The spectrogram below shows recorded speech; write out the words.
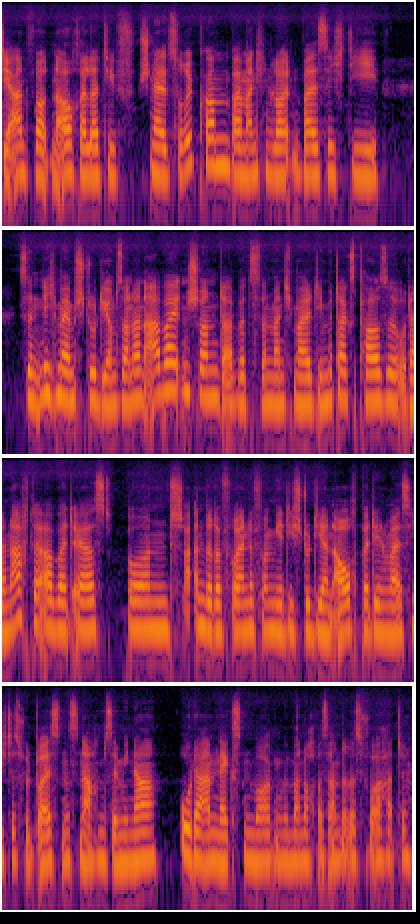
die Antworten auch relativ schnell zurückkommen. Bei manchen Leuten weiß ich, die sind nicht mehr im Studium, sondern arbeiten schon. Da wird es dann manchmal die Mittagspause oder nach der Arbeit erst. Und andere Freunde von mir, die studieren auch. Bei denen weiß ich, das wird meistens nach dem Seminar oder am nächsten Morgen, wenn man noch was anderes vorhatte.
